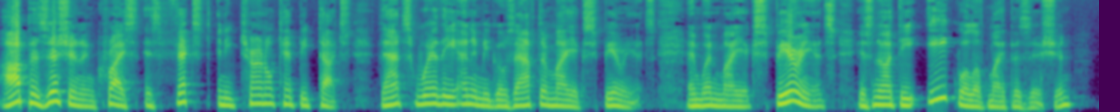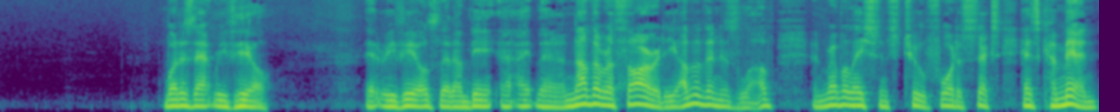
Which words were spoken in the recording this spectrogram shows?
Our position in Christ is fixed and eternal, can't be touched. That's where the enemy goes after my experience. And when my experience is not the equal of my position, what does that reveal? It reveals that I'm being uh, that another authority other than His love, in Revelations two four to six, has come in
